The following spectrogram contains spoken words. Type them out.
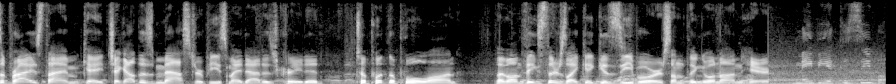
Surprise time. Okay, check out this masterpiece my dad has created to put the pool on. My mom thinks there's like a gazebo or something going on here. Maybe a gazebo.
